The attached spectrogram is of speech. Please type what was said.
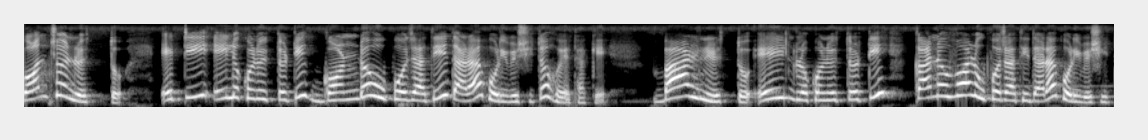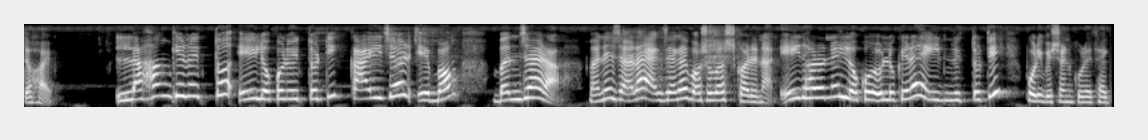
গঞ্চ নৃত্য এটি এই লোকনৃত্যটি গণ্ড উপজাতি দ্বারা পরিবেশিত হয়ে থাকে। বার নৃত্য, এই লোকনৃত্যটি কানভার উপজাতি দ্বারা পরিবেশিত হয়। লাহাঙ্গি নৃত্য, এই লোকনৃত্যটি কাইজার এবং বঞ্জারা মানে যারা এক জায়গায় বসবাস করে না, এই ধরনের লোক, লোকেরা এই নৃত্যটি পরিবেশন করে থাকে।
